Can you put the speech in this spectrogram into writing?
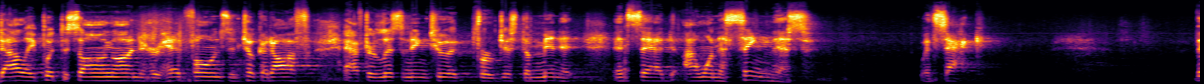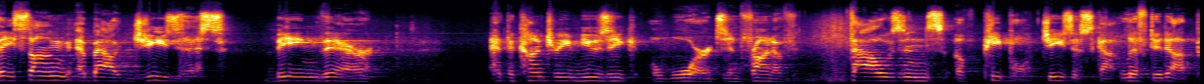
Dolly put the song on her headphones and took it off after listening to it for just a minute and said, I want to sing this with Zach. They sung about Jesus being there at the Country Music Awards in front of thousands of people. Jesus got lifted up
